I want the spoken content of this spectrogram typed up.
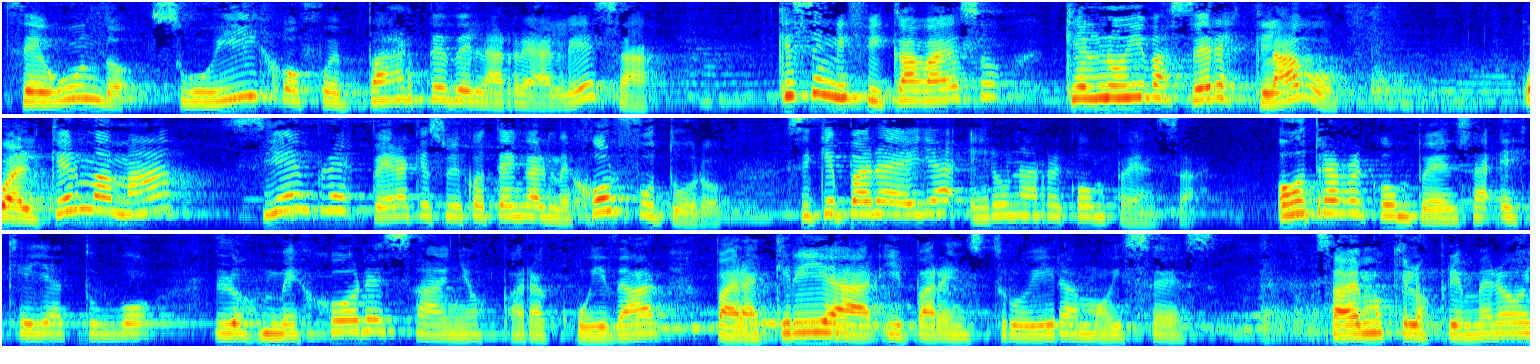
Segundo, su hijo fue parte de la realeza. ¿Qué significaba eso? que él no iba a ser esclavo. Cualquier mamá siempre espera que su hijo tenga el mejor futuro, así que para ella era una recompensa. Otra recompensa es que ella tuvo los mejores años para cuidar, para criar y para instruir a Moisés. Sabemos que los primeros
